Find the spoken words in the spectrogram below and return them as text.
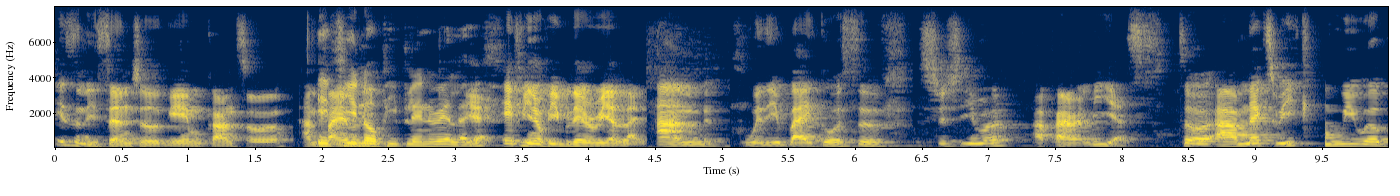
is an essential game console. And If you know people in real life. yeah, if you know people in real life. And will you buy Ghost of Tsushima? Apparently, yes. So um, next week we will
